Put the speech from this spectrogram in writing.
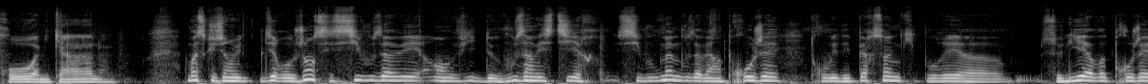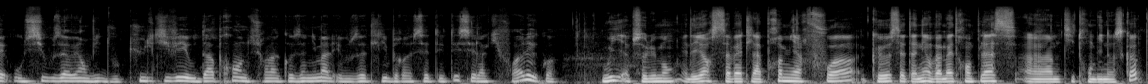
pro, amical. Moi, ce que j'ai envie de dire aux gens, c'est si vous avez envie de vous investir, si vous-même vous avez un projet, trouver des personnes qui pourraient euh, se lier à votre projet, ou si vous avez envie de vous cultiver ou d'apprendre sur la cause animale et vous êtes libre cet été, c'est là qu'il faut aller, quoi. Oui, absolument. Et d'ailleurs, ça va être la première fois que cette année, on va mettre en place euh, un petit trombinoscope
